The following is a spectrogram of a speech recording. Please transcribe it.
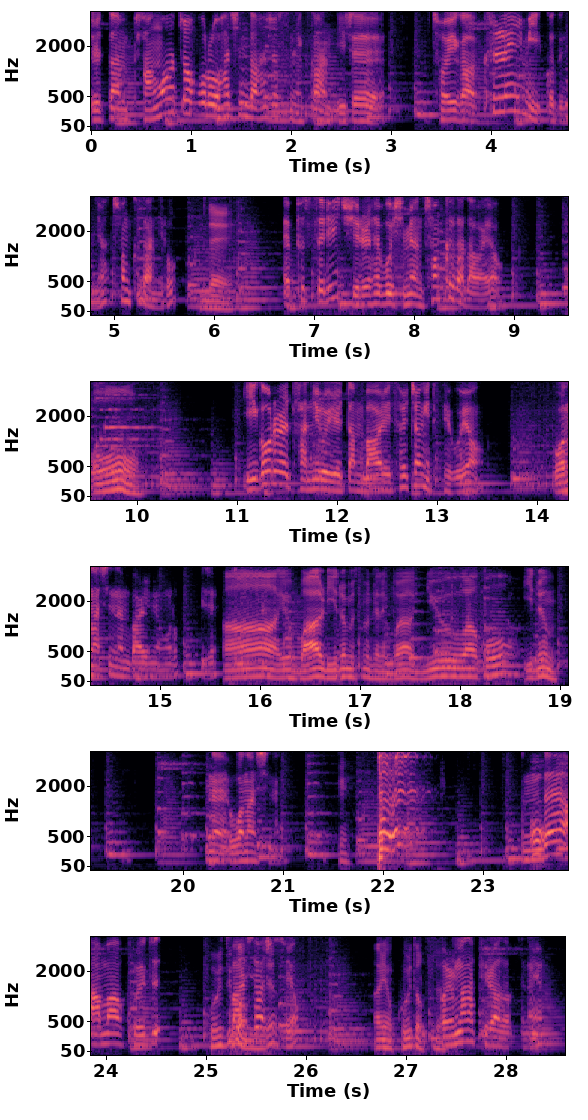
일단 방어적으로 하신다 하셨으니까 이제 저희가 클레임이 있거든요. 청크 단위로. 네. F3 G를 해보시면 청크가 나와요. 오, 이거를 단위로 일단 마을이 설정이 되고요. 원하시는 마을명으로 이제. 아, 이거 마을 이름을 쓰면 되는 거야. 뉴하고 이름. 네, 원하시는. 오케이. 근데 아마 골드 골드가 마을 없는데? 세우셨어요? 아니요, 골드 없어요. 얼마나 필요하다잖아요.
